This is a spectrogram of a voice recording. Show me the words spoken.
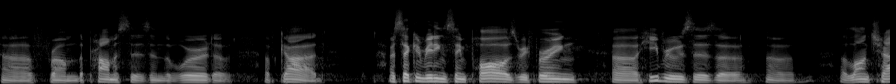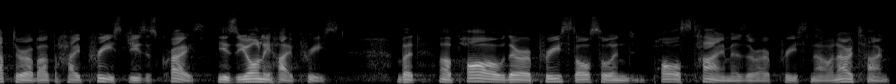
uh, from the promises in the word of, of God. Our second reading, St. Paul is referring, uh, Hebrews is a, a, a, long chapter about the high priest, Jesus Christ. He is the only high priest. But uh, Paul, there are priests also in Paul's time, as there are priests now in our time,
